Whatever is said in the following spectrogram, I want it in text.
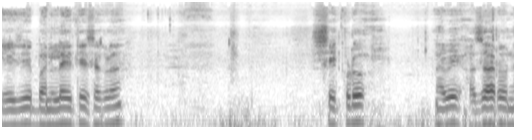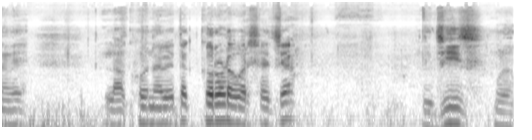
हे जे बनलं आहे ते सगळं शेकडो नव्हे हजारो नव्हे लाखो नव्हे तर करोडो वर्षाच्या झीजमुळं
